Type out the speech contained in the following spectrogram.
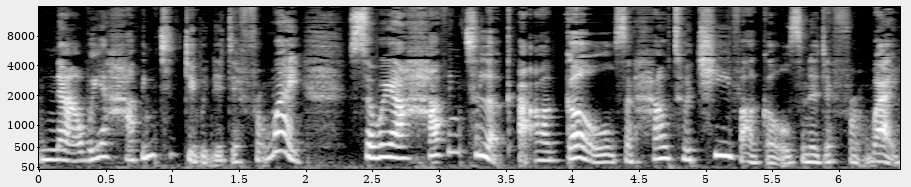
now we are having to do it in a different way. So we are having to look at our goals and how to achieve our goals in a different way.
